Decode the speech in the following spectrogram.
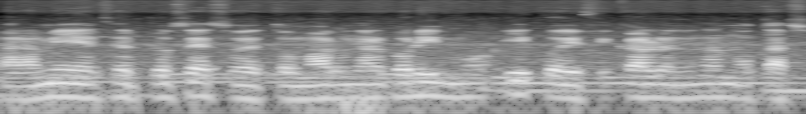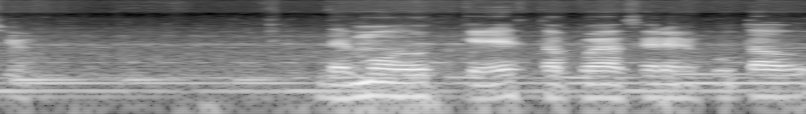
para mí es el proceso de tomar un algoritmo y codificarlo en una notación, de modo que ésta pueda ser ejecutado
